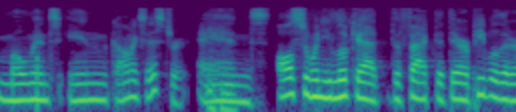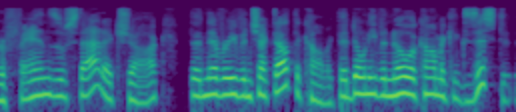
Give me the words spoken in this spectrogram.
moment in comics history. Mm-hmm. And also when you look at the fact that there are people that are fans of Static Shock that never even checked out the comic, that don't even know a comic existed.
